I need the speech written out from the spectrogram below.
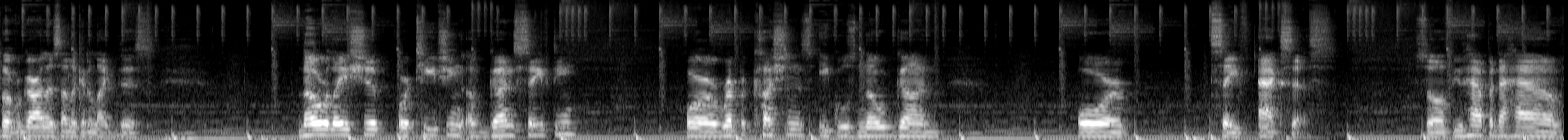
But regardless, I look at it like this no relationship or teaching of gun safety or repercussions equals no gun or safe access. So if you happen to have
